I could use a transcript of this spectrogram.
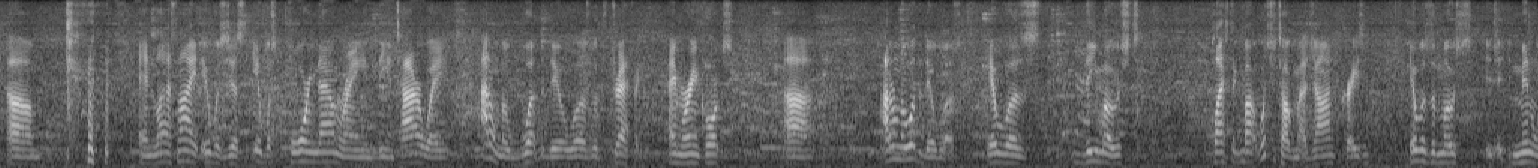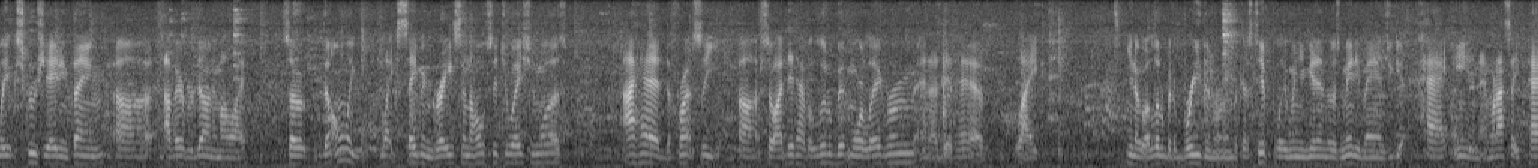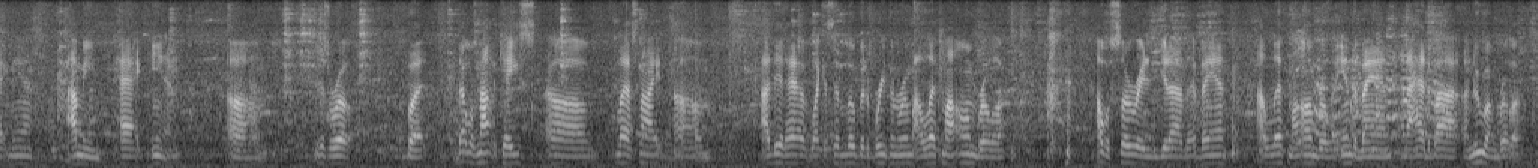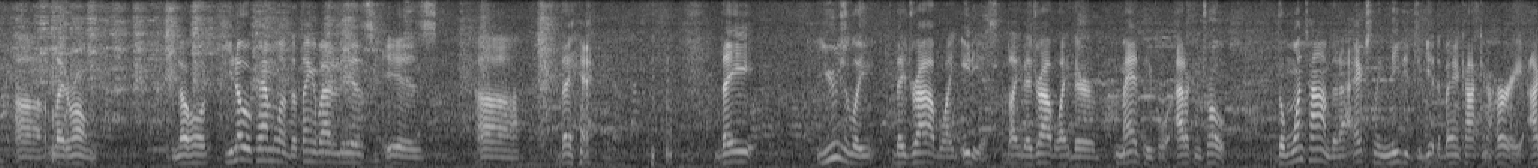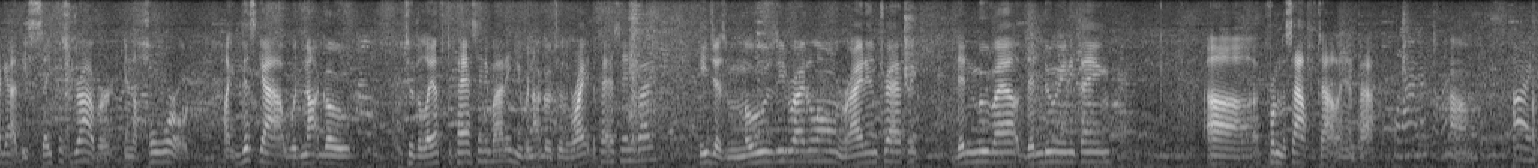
Um, and last night it was just, it was pouring down rain the entire way. I don't know what the deal was with the traffic. Hey Marine Corps, uh, I don't know what the deal was. It was the most plastic box. What you talking about, John? Crazy. It was the most mentally excruciating thing uh, I've ever done in my life. So the only like saving grace in the whole situation was I had the front seat, uh, so I did have a little bit more leg room and I did have like, you know, a little bit of breathing room because typically when you get in those minivans, you get packed in. And when I say packed in, I mean packed in. Um, it's rough, but that was not the case uh, last night. Um, I did have, like I said, a little bit of breathing room. I left my umbrella. I was so ready to get out of that van. I left my umbrella in the van and I had to buy a new umbrella uh, later on. No, you know, Pamela, the thing about it is, is uh, they they usually they drive like idiots. Like they drive like they're mad people, out of control. The one time that I actually needed to get to Bangkok in a hurry, I got the safest driver in the whole world. Like this guy would not go to the left to pass anybody. He would not go to the right to pass anybody. He just moseyed right along, right in traffic, didn't move out, didn't do anything. Uh, from the south of Thailand, pal. Um, hi.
